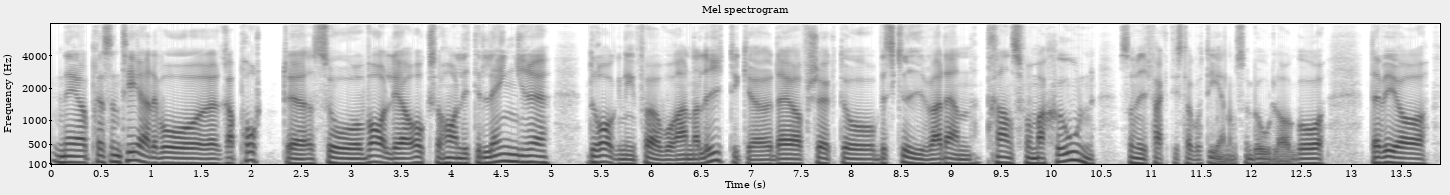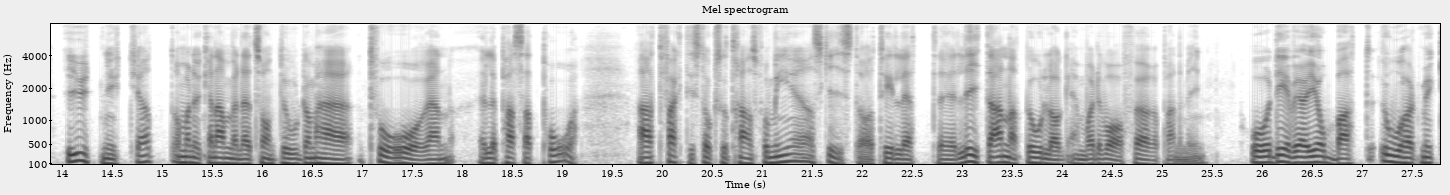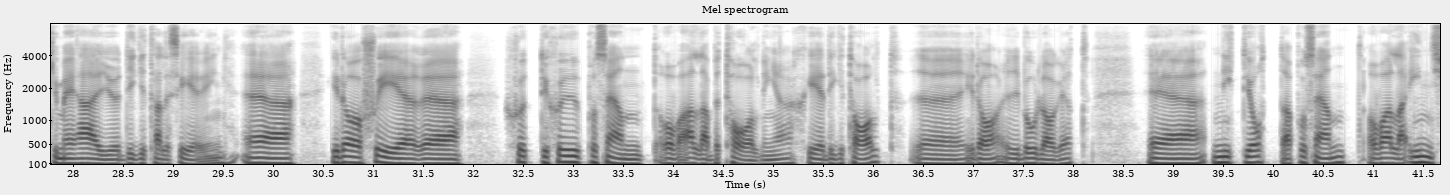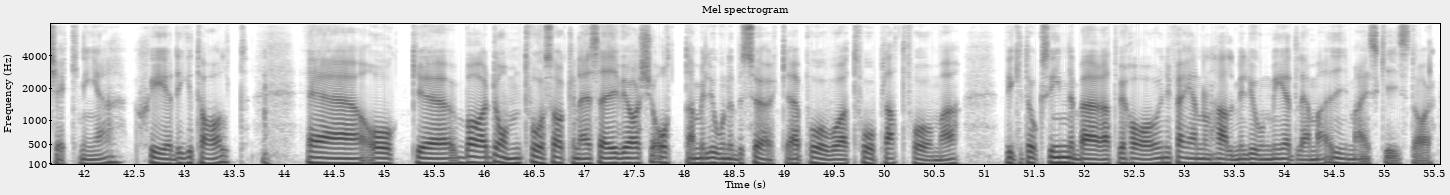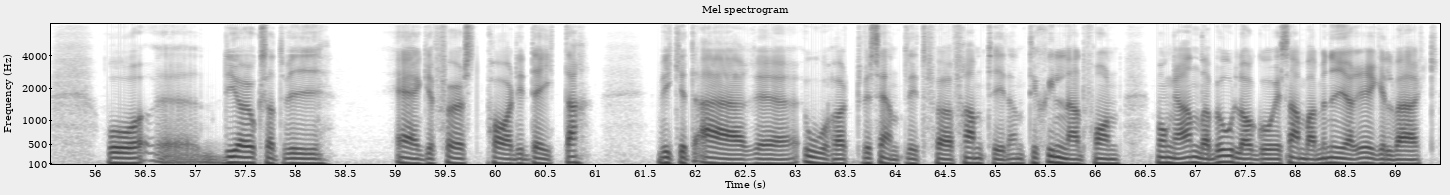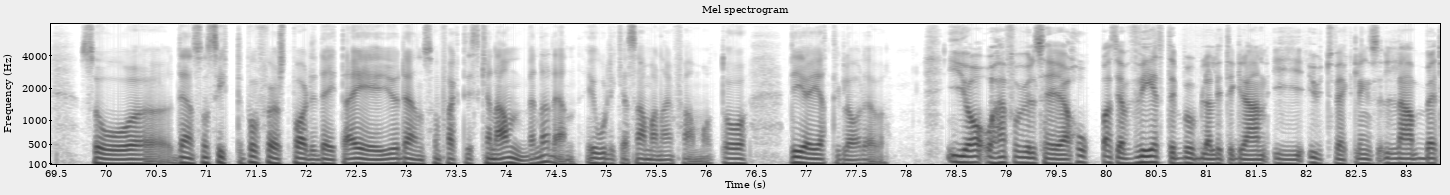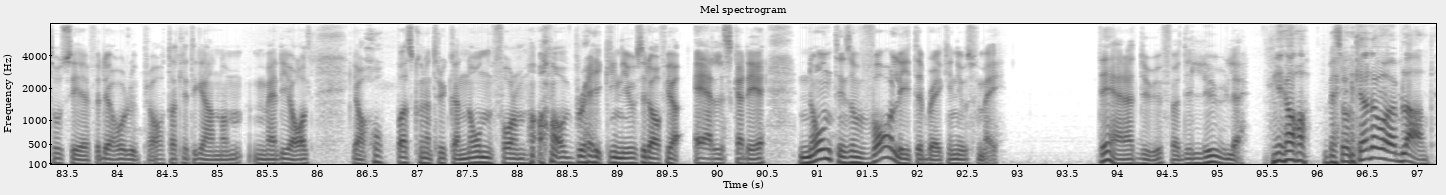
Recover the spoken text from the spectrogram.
när jag presenterade vår rapport Eh, så valde jag också att ha en lite längre dragning för våra analytiker där jag försökte att beskriva den transformation som vi faktiskt har gått igenom som bolag och där vi har utnyttjat, om man nu kan använda ett sånt ord, de här två åren eller passat på att faktiskt också transformera Skistar till ett eh, lite annat bolag än vad det var före pandemin. Och det vi har jobbat oerhört mycket med är ju digitalisering. Eh, idag sker eh, 77% av alla betalningar sker digitalt eh, idag i bolaget. Eh, 98% av alla incheckningar sker digitalt. Eh, och eh, bara de två sakerna i sig, vi har 28 miljoner besökare på våra två plattformar. Vilket också innebär att vi har ungefär en och en halv miljon medlemmar i MySkistar. Och eh, det gör också att vi äger First Party Data vilket är eh, oerhört väsentligt för framtiden till skillnad från många andra bolag och i samband med nya regelverk så eh, den som sitter på First Party Data är ju den som faktiskt kan använda den i olika sammanhang framåt och det är jag jätteglad över. Ja, och här får vi väl säga, jag hoppas, jag vet att det bubblar lite grann i utvecklingslabbet hos er, för det har du pratat lite grann om medialt. Jag hoppas kunna trycka någon form av breaking news idag, för jag älskar det. Någonting som var lite breaking news för mig, det är att du är född i Luleå. Ja, så kan det vara ibland.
